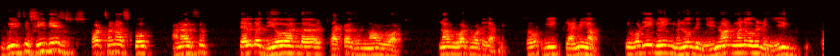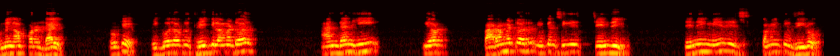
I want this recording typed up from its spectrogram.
we used to see these spots on a scope and I used to tell the geo and the trackers now what? Now what what is happening? So he climbing up. He, what is he doing? Maneuvering. He's not maneuvering. He's coming up for a dive. Okay. He goes out to three kilometers and then he your parameter you can see is changing. Changing means it's coming to zero.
